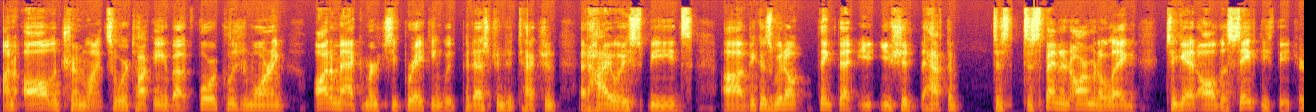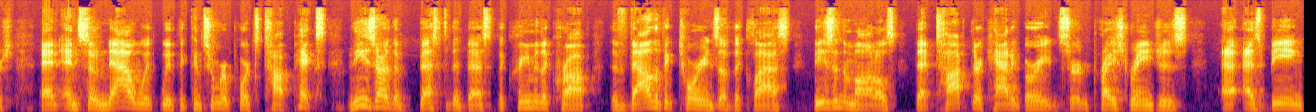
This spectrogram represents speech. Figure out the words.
on all the trim lines. So we're talking about forward collision warning, automatic emergency braking with pedestrian detection at highway speeds, uh, because we don't think that you, you should have to, to to spend an arm and a leg to get all the safety features. And and so now with with the Consumer Reports top picks, these are the best of the best, the cream of the crop, the valedictorians of the class. These are the models that top their category in certain price ranges as being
